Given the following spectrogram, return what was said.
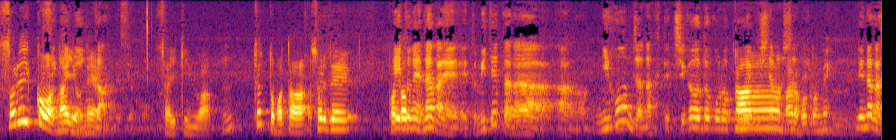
それ以降はないよね。最近は。ちょっとまたそれでパえっとねなんかね、えっと、見てたらあの日本じゃなくて違うところを攻撃してあました。ねあなるほどね。でなんか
